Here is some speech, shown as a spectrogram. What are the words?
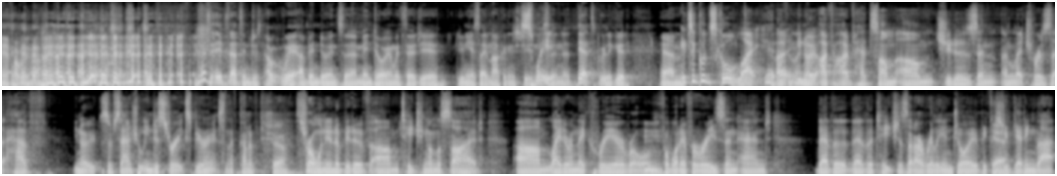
yeah, probably not. That's it's that's interesting. I, I've been doing some mentoring with third year UniSA marketing students, Sweet. and it, yeah, it's really good. Um, It's a good school. Like Yeah, uh, you know, I've I've had some um, tutors and, and lecturers that have you know substantial industry experience, and they've kind of Sure. thrown in a bit of um, teaching on the side um, later in their career or Mm. for whatever reason, and they're the they're the teachers that I really enjoy because Yeah. you're getting that.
